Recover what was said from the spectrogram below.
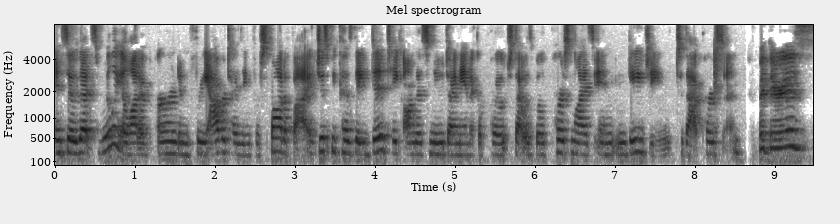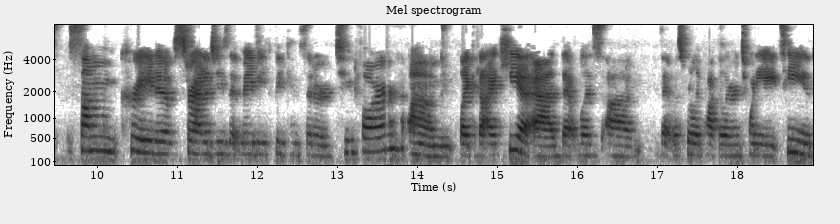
and so that's really a lot of earned and free advertising for Spotify, just because they did take on this new dynamic approach that was both personalized and engaging to that person. But there is some creative strategies that maybe be considered too far, um, like the IKEA ad that was um, that was really popular in 2018.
